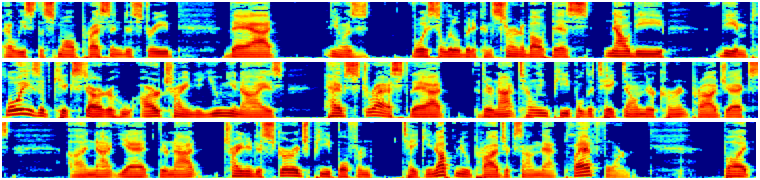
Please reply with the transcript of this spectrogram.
at least the small press industry, that you know has voiced a little bit of concern about this. Now, the the employees of Kickstarter who are trying to unionize have stressed that they're not telling people to take down their current projects. Uh, not yet. They're not trying to discourage people from taking up new projects on that platform. But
